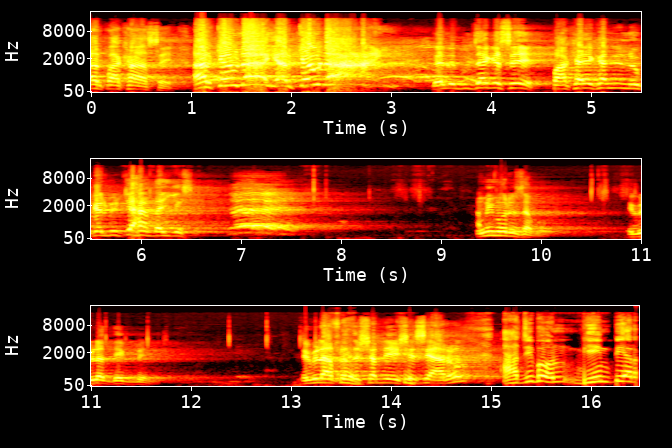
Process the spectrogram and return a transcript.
আর পাখা আছে। আর কেউ নাই আর কেউ নাই। তাহলে বুঝা গেছে পাখা এখানে নৌকার ভিতরে হাঁদাই গেছে। আমি মরে যাব। এগুলা দেখবেন। এগুলো আপনাদের সামনে এসেছে আরও। আজীবন বিএনপি আর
